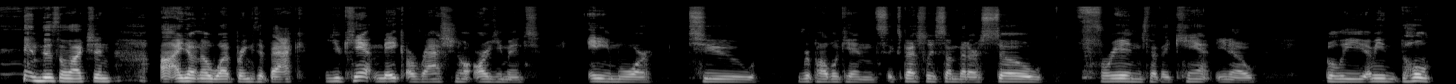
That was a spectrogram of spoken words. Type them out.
in this election. I don't know what brings it back. You can't make a rational argument anymore to Republicans, especially some that are so fringe that they can't, you know, believe. I mean, the whole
